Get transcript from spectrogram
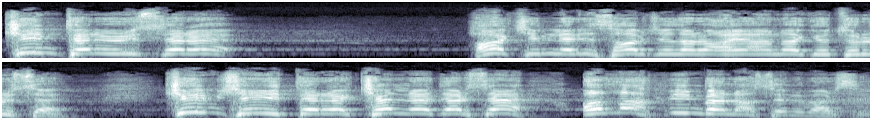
kim teröristlere hakimleri, savcıları ayağına götürürse, kim şehitlere kelle ederse Allah bin belasını versin.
